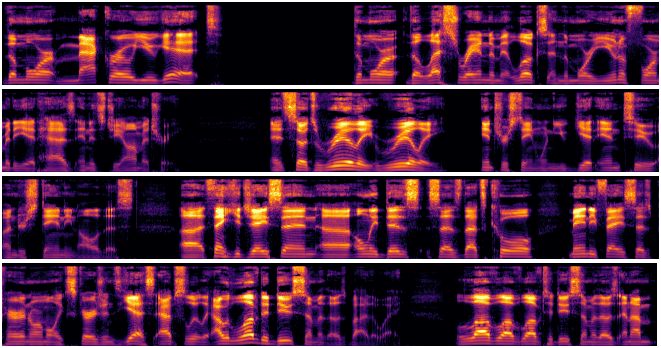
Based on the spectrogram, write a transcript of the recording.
the more macro you get the more the less random it looks and the more uniformity it has in its geometry. And so it's really really interesting when you get into understanding all of this. Uh, thank you, Jason. Uh, only Diz says that's cool. Mandy Faye says paranormal excursions. Yes, absolutely. I would love to do some of those, by the way. Love, love, love to do some of those. And I'm,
